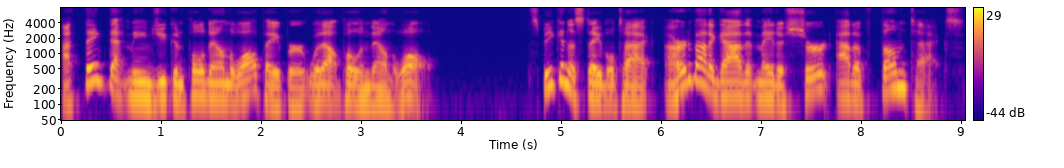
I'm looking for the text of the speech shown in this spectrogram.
I think that means you can pull down the wallpaper without pulling down the wall. Speaking of stable tack, I heard about a guy that made a shirt out of thumbtacks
